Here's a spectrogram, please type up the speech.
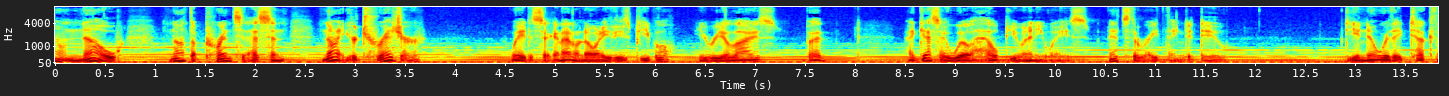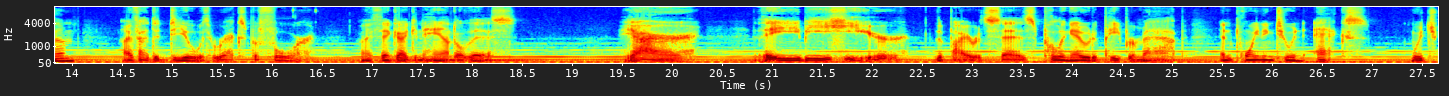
Oh no, not the princess and not your treasure. Wait a second, I don't know any of these people, you realize, but I guess I will help you anyways. It's the right thing to do. Do you know where they took them? I've had to deal with Rex before. I think I can handle this. Yar, they be here, the pirate says, pulling out a paper map and pointing to an X, which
